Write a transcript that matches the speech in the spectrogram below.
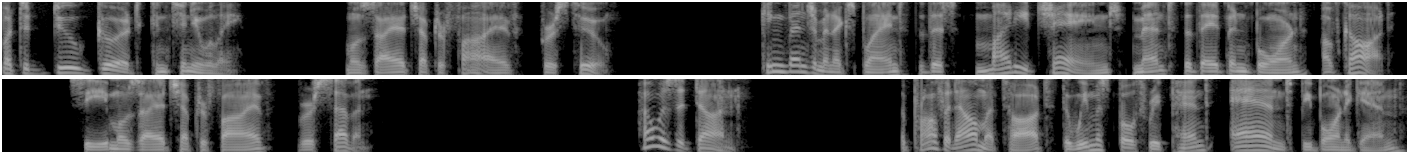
but to do good continually. Mosiah chapter 5, verse 2. King Benjamin explained that this mighty change meant that they had been born of God. See Mosiah chapter 5, verse 7. How was it done? The prophet Alma taught that we must both repent and be born again,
